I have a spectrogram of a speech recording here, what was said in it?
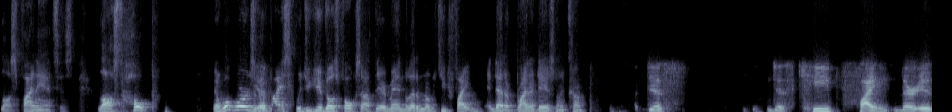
lost finances, lost hope. And what words yep. of advice would you give those folks out there, man, to let them know to keep fighting and that a brighter day is going to come? Just, just keep fighting. There is,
